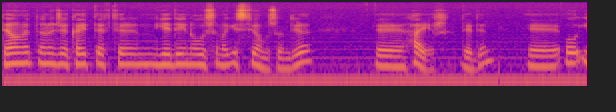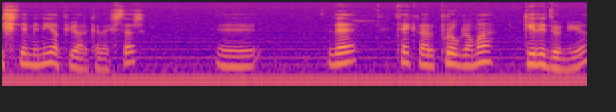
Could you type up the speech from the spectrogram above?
Devam etmeden önce kayıt defterinin yedeğini oluşturmak istiyor musun diyor. E, hayır dedim. E, o işlemini yapıyor arkadaşlar. E, ve tekrar programa geri dönüyor.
